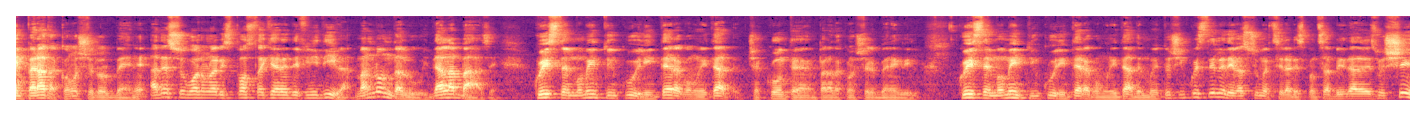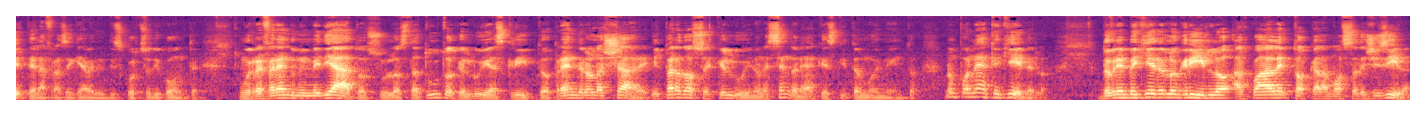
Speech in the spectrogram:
imparato a conoscerlo bene, adesso vuole una risposta chiara e definitiva, ma non da lui, dalla base. Questo è il momento in cui l'intera comunità, cioè Conte ha imparato a conoscere bene Grillo, questo è il momento in cui l'intera comunità del Movimento 5 Stelle deve assumersi la responsabilità delle sue scelte, la frase chiave del discorso di Conte. Un referendum immediato sullo statuto che lui ha scritto, prendere o lasciare. Il paradosso è che lui, non essendo neanche iscritto al movimento, non può neanche chiederlo. Dovrebbe chiederlo Grillo, al quale tocca la mossa decisiva.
